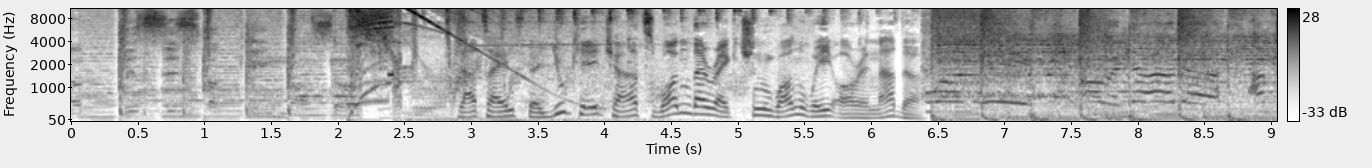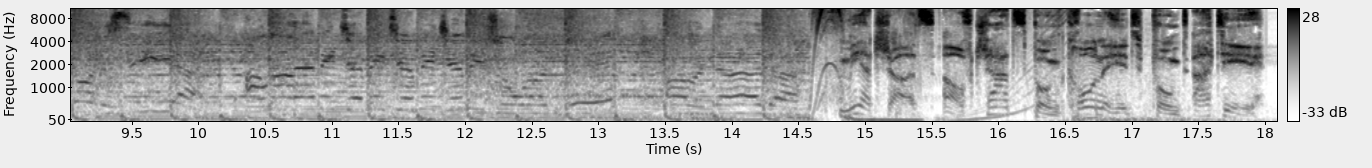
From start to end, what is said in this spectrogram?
Up. This is fucking awesome. Platz 1 der UK Charts, One Direction, One Way or another. Mehr Charts auf charts.kronehit.at.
